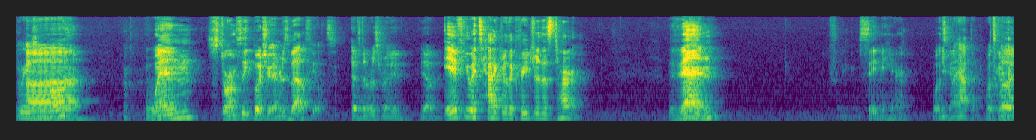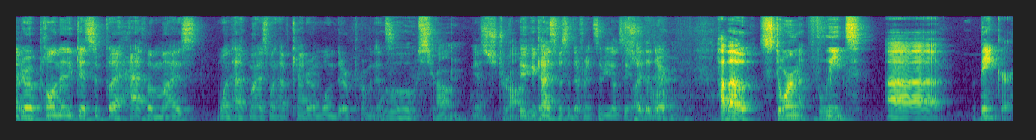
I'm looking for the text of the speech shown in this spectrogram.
Reasonable. Uh, when Stormfleet Butcher enters the battlefield, If there was raid. Yep. if you attacked with a creature this turn, then save me here. What's You gonna happen? What's gonna Uh, happen? your opponent gets to put half a minus, one half minus, one half counter on one of their permanents. Ooh, strong. Yeah. Strong. It, it kind of splits the difference if you don't see what I did there. How about Stormfleet uh, Banker?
